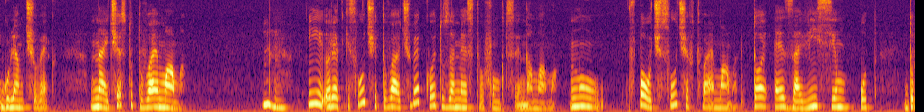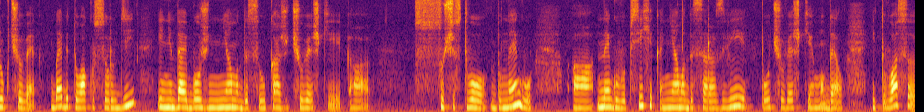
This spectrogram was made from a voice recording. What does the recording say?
голям човек. Най-често това е мама. Mm-hmm. И редки случаи това е човек, който замества функции на мама. Но в повече случаев това е мама. Той е зависим от друг човек. Бебето, ако се роди и не дай Боже няма да се окаже човешки а, същество до него, а, негова психика няма да се развие по човешкия модел. И това са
